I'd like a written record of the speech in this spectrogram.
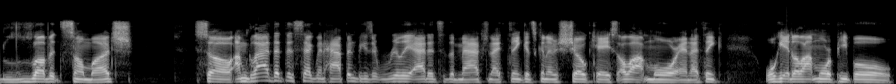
love it so much. So I'm glad that this segment happened because it really added to the match, and I think it's going to showcase a lot more. And I think we'll get a lot more people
